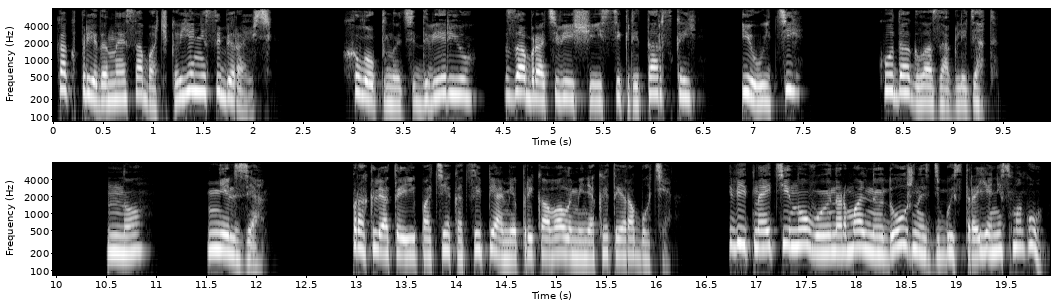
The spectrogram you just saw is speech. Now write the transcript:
как преданная собачка, я не собираюсь. Хлопнуть дверью, забрать вещи из секретарской и уйти, куда глаза глядят. Но нельзя. Проклятая ипотека цепями приковала меня к этой работе. Ведь найти новую нормальную должность быстро я не смогу.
